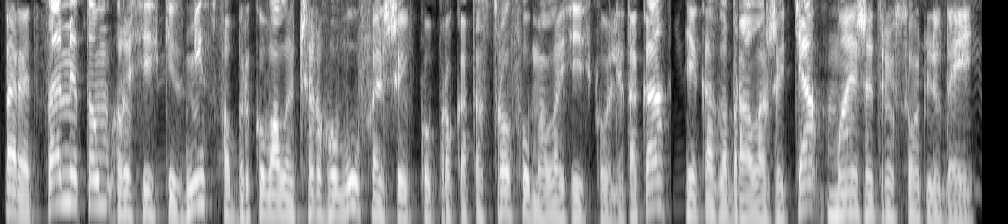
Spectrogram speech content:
Перед самітом російські змі сфабрикували чергову фальшивку про катастрофу малазійського літака, яка забрала життя майже 300 людей.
